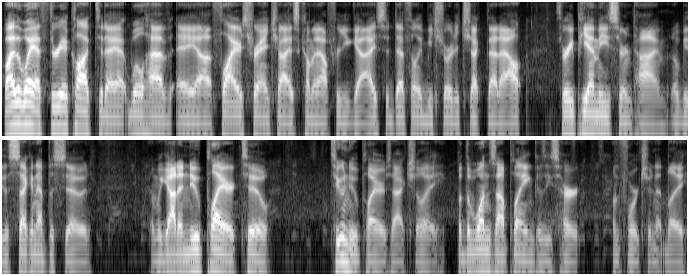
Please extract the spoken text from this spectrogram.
By the way, at 3 o'clock today, we'll have a uh, Flyers franchise coming out for you guys, so definitely be sure to check that out. 3 p.m. Eastern Time. It'll be the second episode. And we got a new player, too. Two new players, actually. But the one's not playing because he's hurt, unfortunately.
